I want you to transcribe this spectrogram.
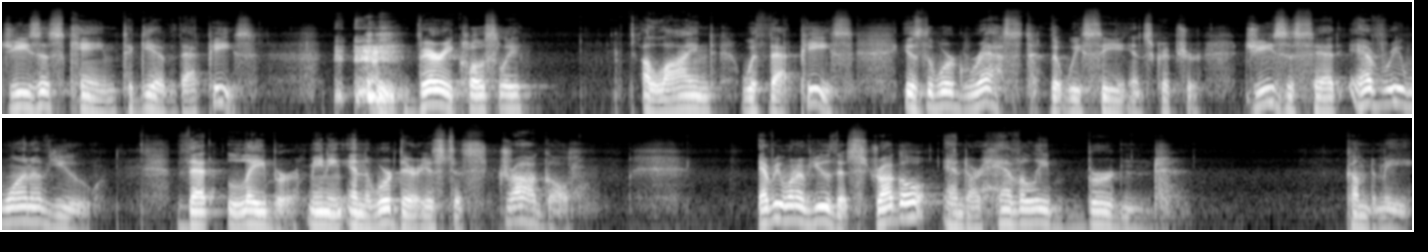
Jesus came to give that peace. Very closely aligned with that peace is the word rest that we see in Scripture. Jesus said, Every one of you that labor, meaning, and the word there is to struggle. Every one of you that struggle and are heavily burdened, come to me.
